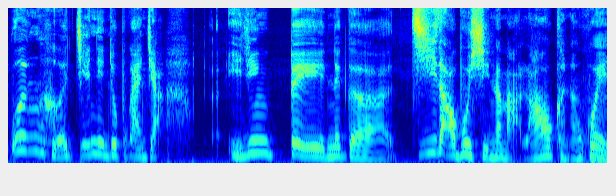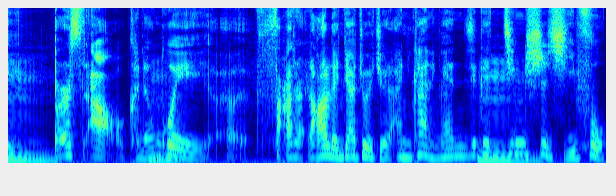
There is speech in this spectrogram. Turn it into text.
温和坚定都不敢讲，已经被那个激到不行了嘛。然后可能会 burst out，可能会呃发出来，然后人家就会觉得，哎，你看你看这个金氏媳妇，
